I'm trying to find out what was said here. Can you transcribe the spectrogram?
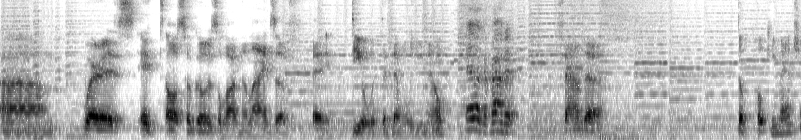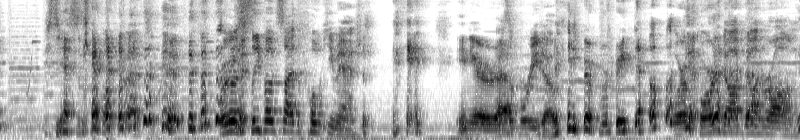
Um, whereas it also goes along the lines of a deal with the devil, you know. Hey, look, I found it. Found a the Poke Mansion. yes, it's the Pokemon. We're gonna sleep outside the Pokemon in your as a uh, burrito in your burrito or a corn dog gone wrong.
